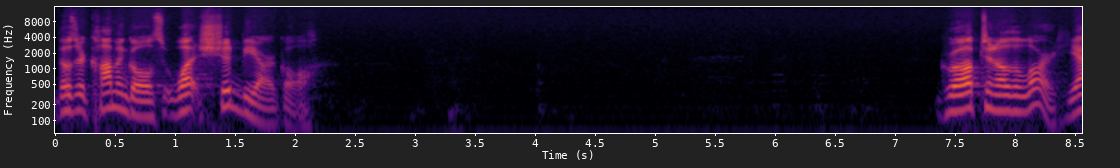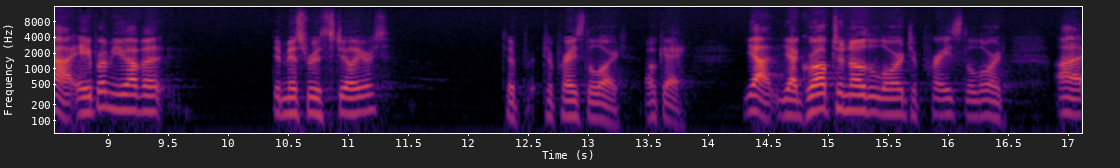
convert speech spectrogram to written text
those are common goals. What should be our goal? Grow up to know the Lord. Yeah, Abram, you have a. Did Miss Ruth steal yours? To, to praise the Lord. Okay. Yeah, yeah, grow up to know the Lord, to praise the Lord. Uh,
